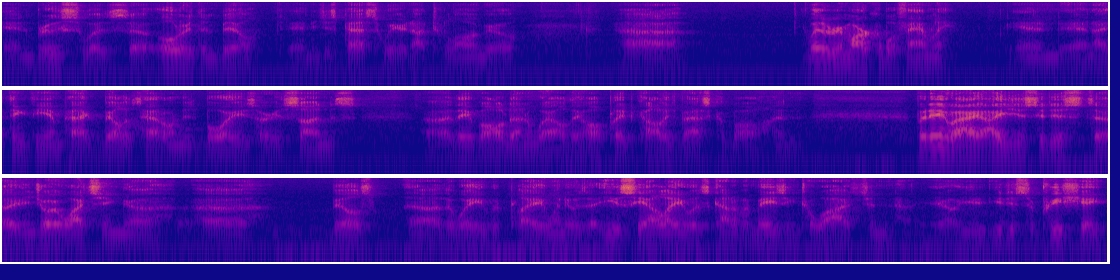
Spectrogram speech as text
and Bruce was uh, older than Bill, and he just passed away not too long ago. Uh, what a remarkable family, and and I think the impact Bill has had on his boys or his sons, uh, they've all done well. They all played college basketball, and but anyway, I, I used to just uh, enjoy watching uh, uh, Bill's uh, the way he would play when he was at UCLA was kind of amazing to watch, and you know you, you just appreciate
